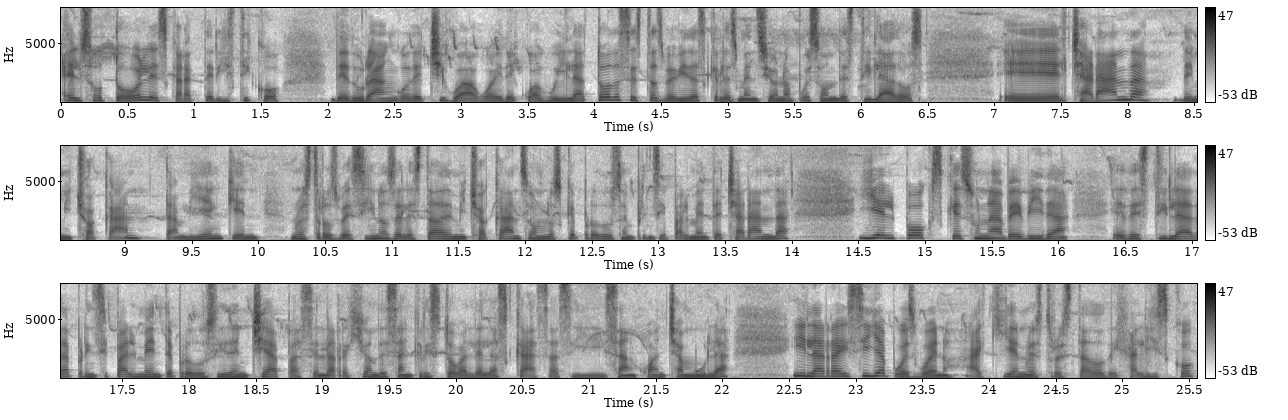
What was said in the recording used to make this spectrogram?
El sotol es característico de Durango, de Chihuahua y de Coahuila. Todas estas bebidas que les menciono pues son destilados. El charanda de Michoacán, también quien nuestros vecinos del estado de Michoacán son los que producen principalmente charanda. Y el pox, que es una bebida eh, destilada principalmente producida en Chiapas, en la región de San Cristóbal de las Casas y San Juan Chamula. Y la raicilla, pues bueno, aquí en nuestro estado de Jalisco,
